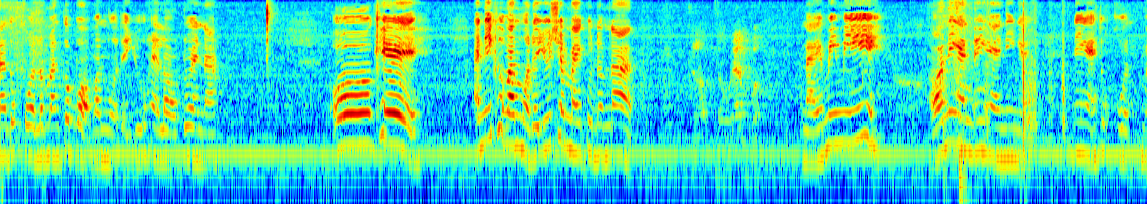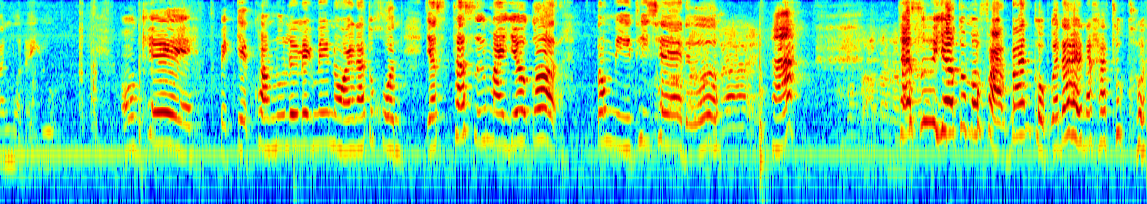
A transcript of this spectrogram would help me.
นะทุกคนแล้วมันก็บอกมันหมดอายุให้เราด้วยนะ โอเค อันนี้คือมันหมดอายุใช่ไหมคุณอำนาจโนเวมเบอร์ไหนไม่มี อ๋อ นี่ไง นี่ไง นี่ไง นี่ไงทุกคน มันหมดอายุ โอเค ไปเก็บความรู้เล็กๆน้อยๆนะทุกคน อย่าถ้าซื้อมาเยอะก็ต้องมีที่แช่เด้อได้ฮะมาฝากบ้านถ้าซื้อเยอะก็มาฝากบ้านกบก็ได้นะคะ ทุกคน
